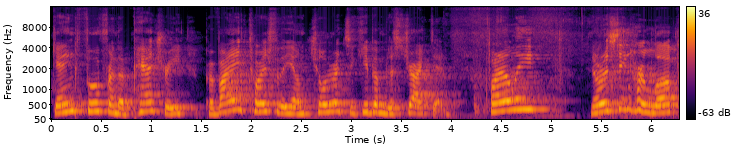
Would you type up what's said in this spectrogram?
getting food from the pantry, providing toys for the young children to keep them distracted. Finally, noticing her look,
